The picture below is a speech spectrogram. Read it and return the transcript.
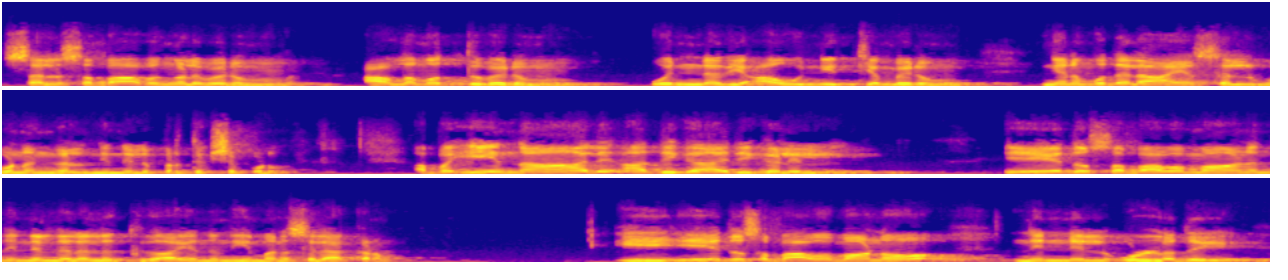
സൽസ്വഭാവങ്ങൾ വരും അളമത്ത് വരും ഉന്നതി ഔന്നിത്യം വരും. ഇങ്ങനെ മുതലായ സൽഗുണങ്ങൾ നിന്നിൽ പ്രത്യക്ഷപ്പെടും. അപ്പൊ ഈ നാല് അധികാരികളിൽ ഏത് സ്വഭാവമാണ് നിന്നിൽ നിലനിൽക്കുക എന്ന് നീ മനസ്സിലാക്കണം. ഈ ഏത് സ്വഭാവമാണോ നിന്നിൽ ഉള്ളത്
